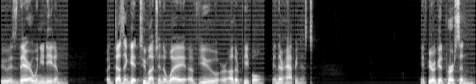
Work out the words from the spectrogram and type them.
who is there when you need him, but doesn't get too much in the way of you or other people in their happiness. If you're a good person,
